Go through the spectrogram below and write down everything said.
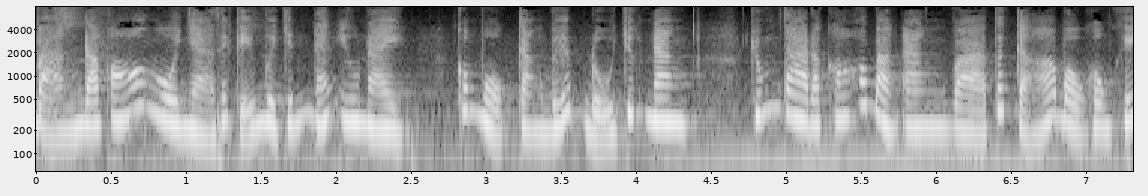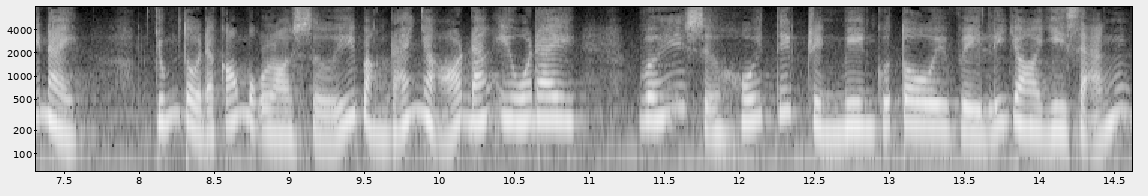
Bạn đã có ngôi nhà thế kỷ 19 đáng yêu này, có một căn bếp đủ chức năng. Chúng ta đã có bàn ăn và tất cả bầu không khí này. Chúng tôi đã có một lò sưởi bằng đá nhỏ đáng yêu ở đây. Với sự hối tiếc triền miên của tôi vì lý do di sản,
